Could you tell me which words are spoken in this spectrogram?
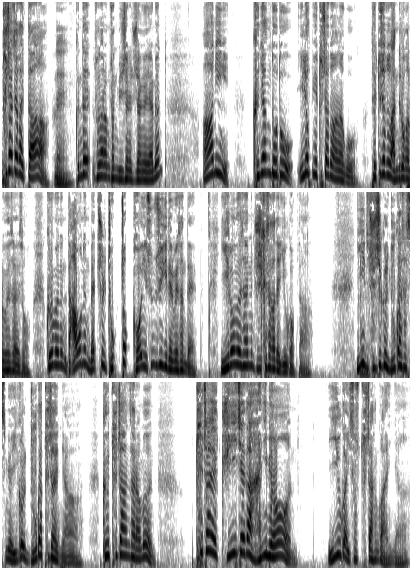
투자자가 있다. 네. 근데 손아람 전 뮤지션의 주장에 의하면 아니 그냥 둬도 인력비에 투자도 안 하고 대투자도 안 들어가는 회사에서 그러면은 나오는 매출 족족 거의 순수익이 되는 회사인데 이런 회사는 주식회사가 될 이유가 없다. 이 주식을 누가 샀으며 이걸 누가 투자했냐. 그 투자한 사람은 투자의 귀재가 아니면 이유가 있어서 투자한 거 아니냐.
